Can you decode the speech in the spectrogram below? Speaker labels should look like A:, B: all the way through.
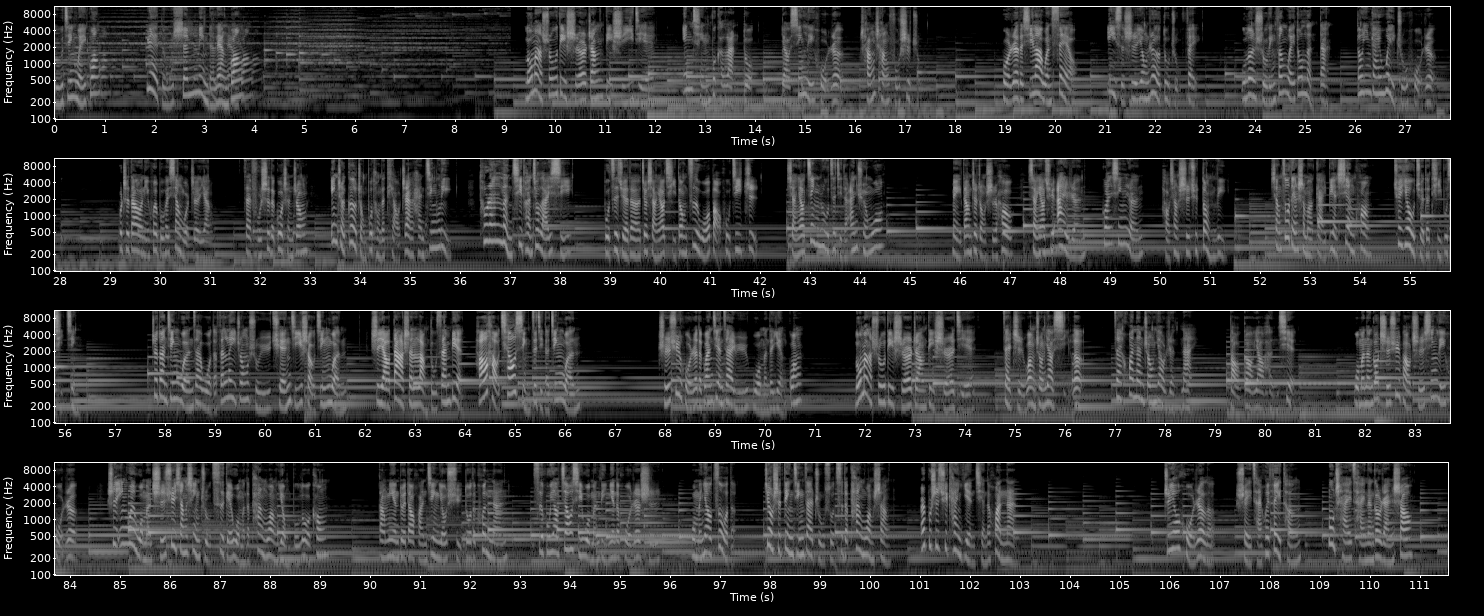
A: 读经为光，阅读生命的亮光。罗马书第十二章第十一节：殷勤不可懒惰，要心里火热，常常服侍主。火热的希腊文 “zeal”，意思是用热度煮沸。无论属灵氛围多冷淡，都应该为主火热。不知道你会不会像我这样，在服侍的过程中，因着各种不同的挑战和经历，突然冷气团就来袭，不自觉的就想要启动自我保护机制，想要进入自己的安全窝。每当这种时候，想要去爱人、关心人，好像失去动力。想做点什么改变现况，却又觉得提不起劲。这段经文在我的分类中属于全几首经文，是要大声朗读三遍，好好敲醒自己的经文。持续火热的关键在于我们的眼光。罗马书第十二章第十二节，在指望中要喜乐，在患难中要忍耐，祷告要恒切。我们能够持续保持心里火热，是因为我们持续相信主赐给我们的盼望永不落空。当面对到环境有许多的困难，似乎要浇熄我们里面的火热时，我们要做的就是定睛在主所赐的盼望上，而不是去看眼前的患难。只有火热了，水才会沸腾，木柴才能够燃烧。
